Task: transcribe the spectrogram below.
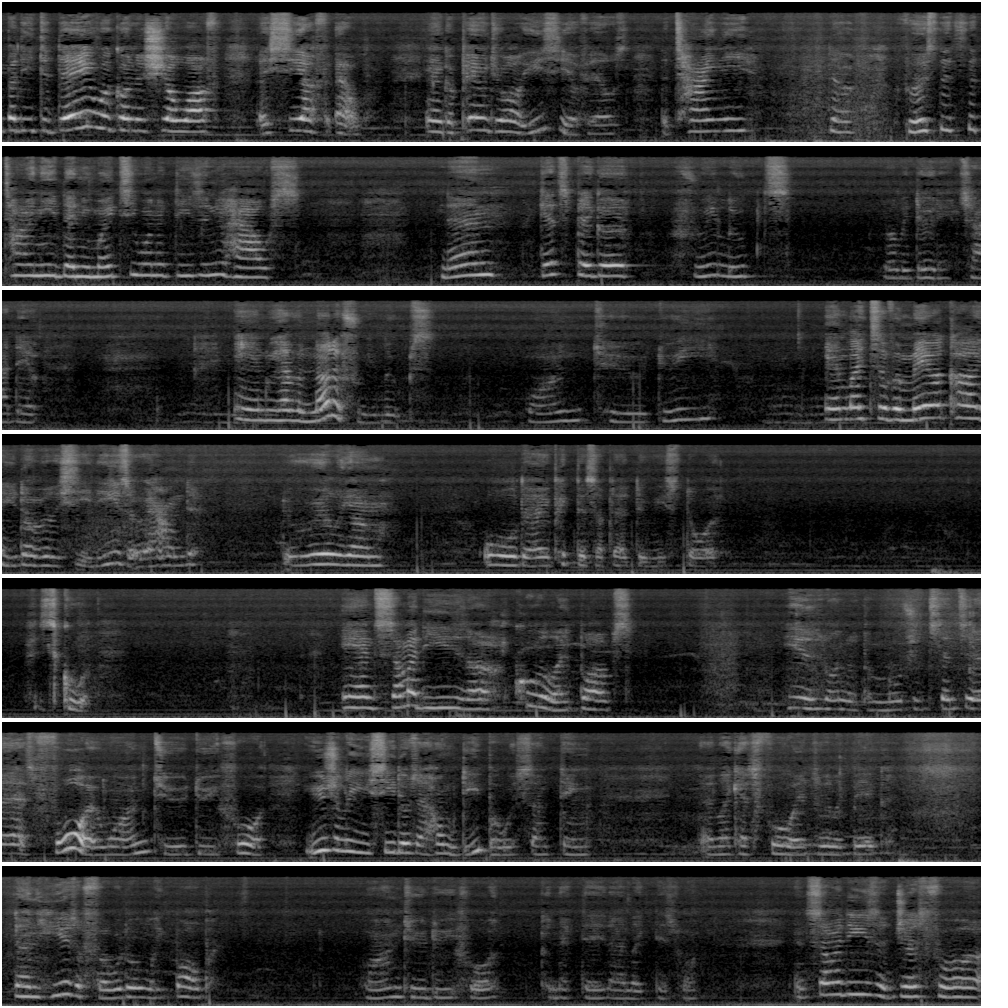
everybody, today we're going to show off a CFL. And comparing to all these CFLs, the tiny, the first it's the tiny, then you might see one of these in your house. Then gets bigger, three loops, really dirty inside there. And we have another three loops. One, in Lights of America, you don't really see these around. They're really um old. I picked this up at the store. It's cool. And some of these are cool light bulbs. Here's one with a motion sensor. It has four. One, two, three, four. Usually you see those at Home Depot or something. It like has four, it's really big. Then here's a photo like bulb. One, two, three, four, connected. I like this one. And some of these are just for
